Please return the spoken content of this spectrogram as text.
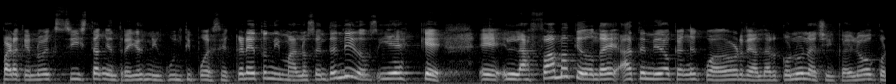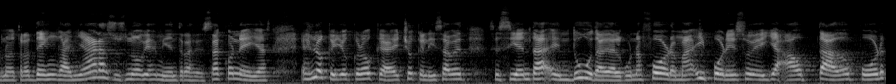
para que no existan entre ellos ningún tipo de secreto ni malos entendidos. Y es que eh, la fama que Dondai ha tenido acá en Ecuador de andar con una chica y luego con otra, de engañar a sus novias mientras está con ellas, es lo que yo creo que ha hecho que Elizabeth se sienta en duda de alguna forma y por eso ella ha optado por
